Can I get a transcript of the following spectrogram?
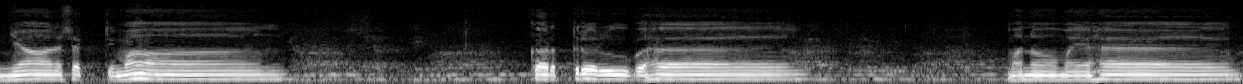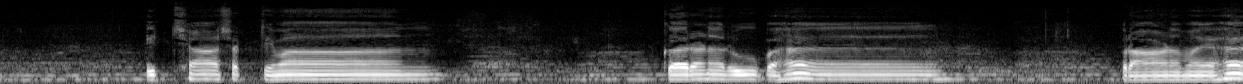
ज्ञानशक्तिमान् कर्तृ रूप मनोमय। इच्छाशक्ति इच्छा शक्तिमान कर्ण रूप है प्राणमय। है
